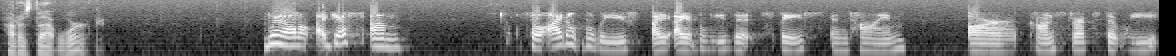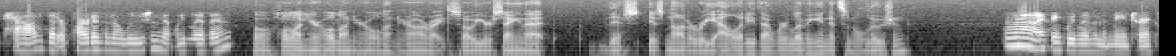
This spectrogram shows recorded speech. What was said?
how does that work? Well, I guess um, so I don't believe I, I believe that space and time are constructs that we have that are part of an illusion that we live in. Oh, hold on here, hold on here, hold on here. All right. So you're saying that this is not a reality that we're living in, it's an illusion? Uh, I think we live in the matrix.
